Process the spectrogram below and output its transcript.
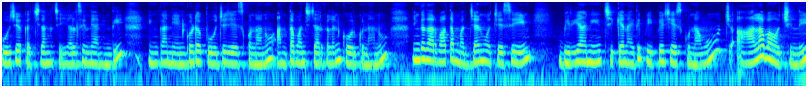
పూజ ఖచ్చితంగా చేయాల్సిందే అనింది. ఇంకా నేను కూడా పూజ చేసుకున్నాను. అంత మంచి జరగాలని కోరుకున్నాను. ఇంకా తర్వాత మధ్యాహ్నం వచ్చేసి బిర్యానీ చికెన్ అయితే ప్రిపేర్ చేసుకున్నాము. చాలా బాగా వచ్చింది.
